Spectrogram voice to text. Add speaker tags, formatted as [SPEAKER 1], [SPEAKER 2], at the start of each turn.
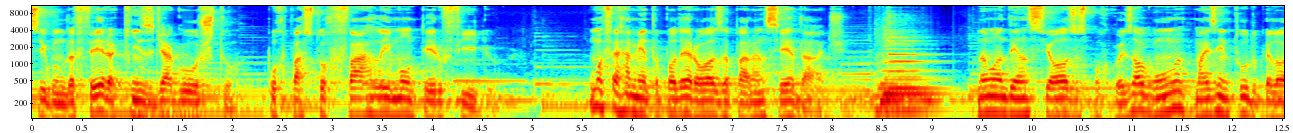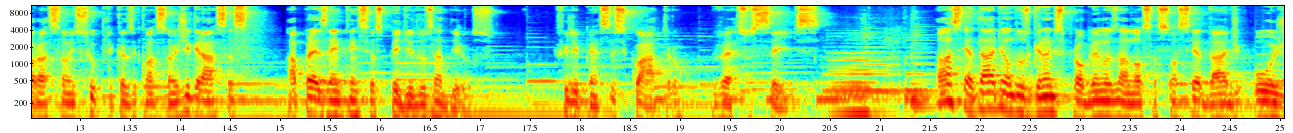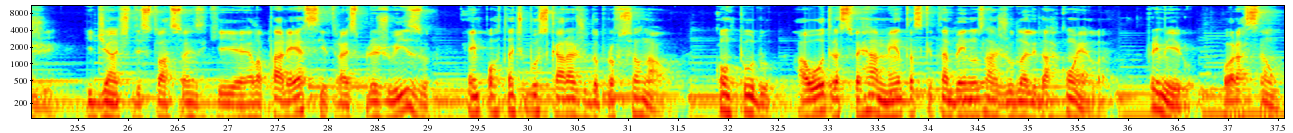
[SPEAKER 1] Segunda-feira, 15 de agosto, por Pastor Farley Monteiro Filho. Uma ferramenta poderosa para a ansiedade. Não andem ansiosos por coisa alguma, mas em tudo pela oração e súplicas e com ações de graças, apresentem seus pedidos a Deus. Filipenses 4, verso 6. A ansiedade é um dos grandes problemas da nossa sociedade hoje, e diante de situações em que ela aparece e traz prejuízo, é importante buscar ajuda profissional. Contudo, há outras ferramentas que também nos ajudam a lidar com ela. Primeiro, oração.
